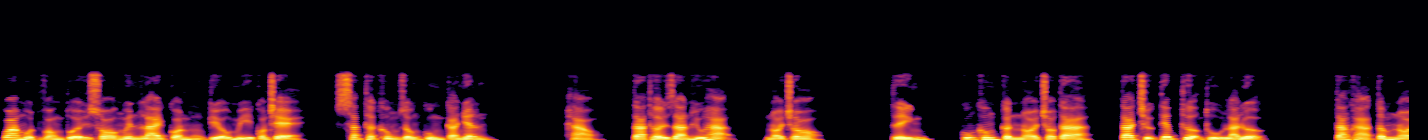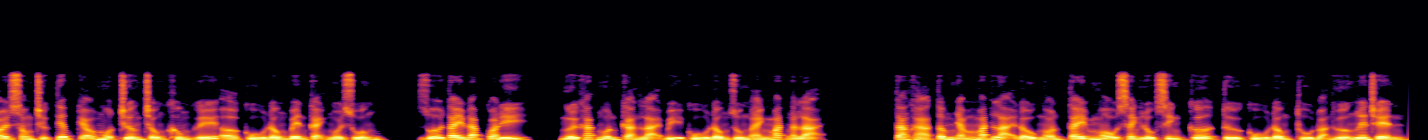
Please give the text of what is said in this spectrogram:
qua một vòng tuổi so nguyên lai like còn kiểu Mỹ còn trẻ, sắc thật không giống cùng cá nhân. Hảo, ta thời gian hữu hạn, nói cho. Tính, cũng không cần nói cho ta, ta trực tiếp thượng thủ là được. Tăng khả tâm nói xong trực tiếp kéo một chương trống không ghế ở cù đông bên cạnh ngồi xuống, duỗi tay đắp qua đi, người khác muốn cản lại bị cù đông dùng ánh mắt ngăn lại. Tăng khả tâm nhắm mắt lại đầu ngón tay màu xanh lục sinh cơ từ cù đông thủ đoạn hướng lên trên,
